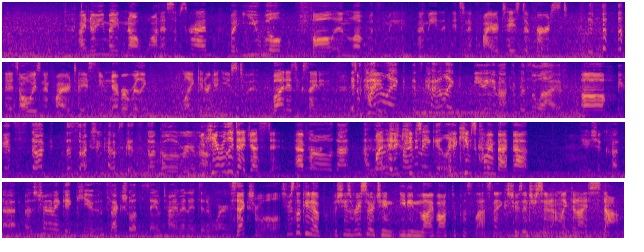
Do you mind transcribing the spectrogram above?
I know you might not want to subscribe, but you will fall in love with me. I mean, it's an acquired taste at first, and it's always an acquired taste. You never really like it or get used to it, but it's exciting. It's kind of like it's kind of like eating an octopus alive. Oh, it gets stuck. The suction cups get stuck all over your mouth. You can't really digest it ever. No, that. I, but I it keeps. It, like, it keeps coming back up. You should cut that. I was trying to make it cute and sexual at the same time and it didn't work. Sexual? She was looking up, she was researching eating live octopus last night because she was interested in it. I'm like, then I stop.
